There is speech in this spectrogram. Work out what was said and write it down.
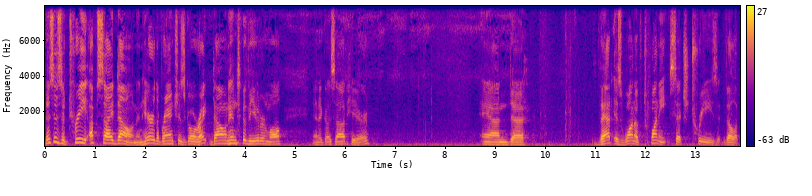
This is a tree upside down, and here the branches go right down into the uterine wall, and it goes out here. And uh, that is one of 20 such trees that develop.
